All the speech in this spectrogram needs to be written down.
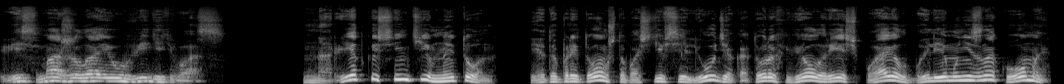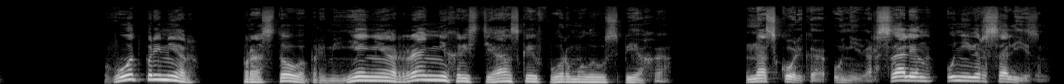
весьма желаю увидеть вас». На редкость интимный тон. И это при том, что почти все люди, о которых вел речь Павел, были ему незнакомы. Вот пример простого применения раннехристианской формулы успеха. Насколько универсален универсализм?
